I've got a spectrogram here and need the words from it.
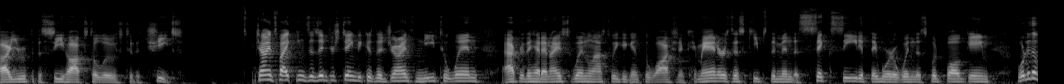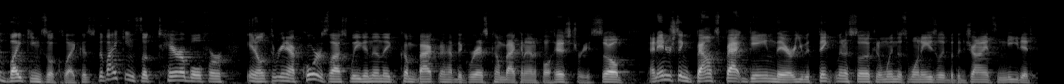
Uh, you root for the Seahawks to lose to the Chiefs. Giants Vikings is interesting because the Giants need to win after they had a nice win last week against the Washington Commanders. This keeps them in the sixth seed if they were to win this football game. What do the Vikings look like? Because the Vikings look terrible for you know three and a half quarters last week, and then they come back and have the greatest comeback in NFL history. So an interesting bounce back game there. You would think Minnesota can win this one easily, but the Giants need it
